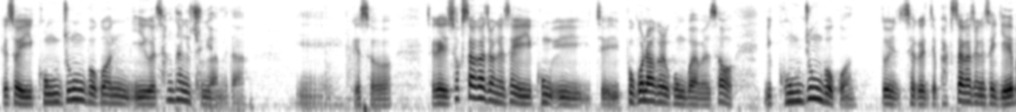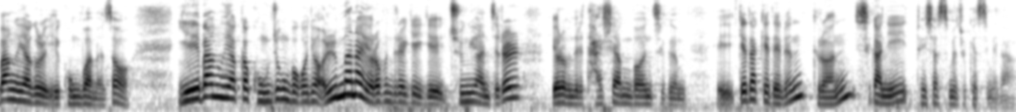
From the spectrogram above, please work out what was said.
그래서 이 공중보건 이거 상당히 중요합니다. 예, 그래서 제가 이 석사 과정에서 이, 공, 이 이제 보건학을 공부하면서 이 공중보건 또 제가 이제 박사 과정에서 예방의학을 공부하면서 예방의학과 공중보건이 얼마나 여러분들에게 이게 중요한지를 여러분들이 다시 한번 지금 깨닫게 되는 그런 시간이 되셨으면 좋겠습니다.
